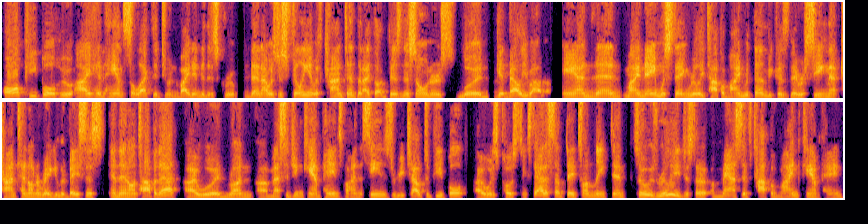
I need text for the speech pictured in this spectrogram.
all people who I had hand selected to invite into this group. Then I was just filling it with content that I thought business owners would get value out of. And then my name was staying really top of mind with them because they were seeing that content on a regular basis. And then on top of that, I would run uh, messaging campaigns behind the scenes to reach out to people. I was posting status updates on LinkedIn. So it was really just a, a massive top of mind campaign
